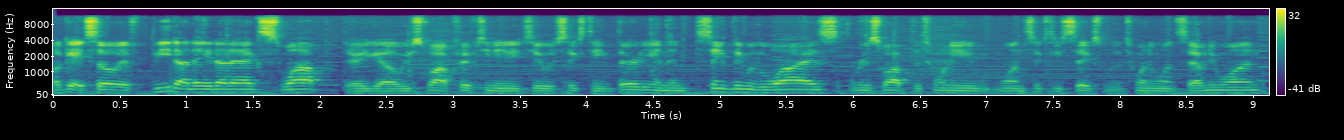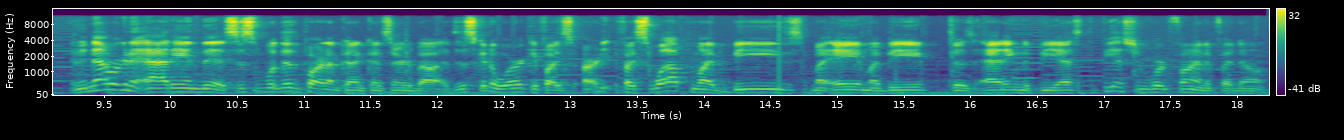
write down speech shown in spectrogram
Okay, so if B dot A dot X swap, there you go. We swap 1582 with 1630, and then same thing with the Y's. We're gonna swap the 2166 with the 2171. And then now we're gonna add in this. This is what the part I'm kind of concerned about. Is this gonna work if I already, if I swap my B's, my A and my B, does adding the BS, the BS should work fine if I don't.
